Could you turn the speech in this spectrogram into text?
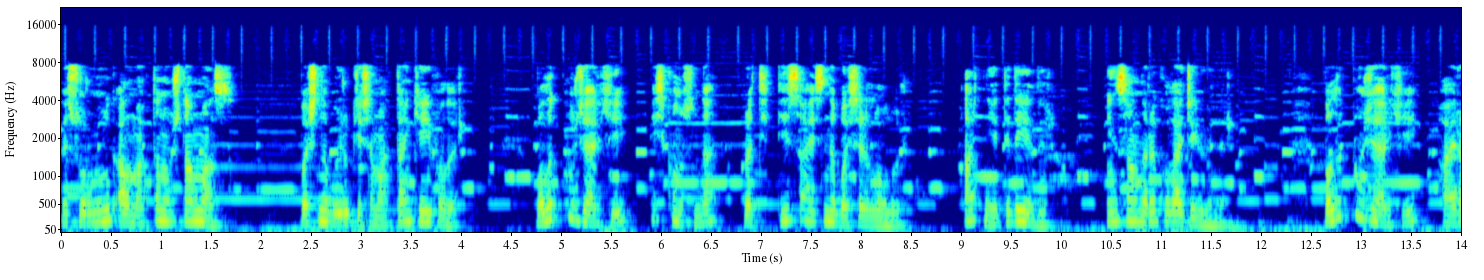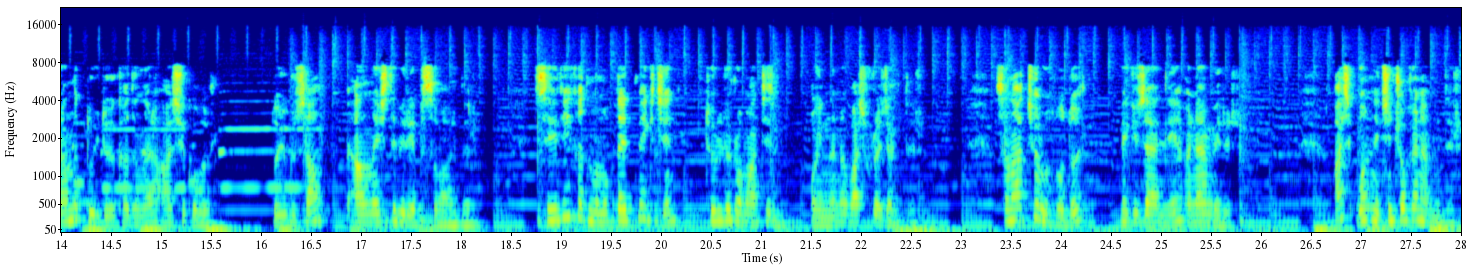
ve sorumluluk almaktan hoşlanmaz. Başına buyruk yaşamaktan keyif alır. Balık burcu erkeği iş konusunda pratikliği sayesinde başarılı olur. Art niyetli değildir. İnsanlara kolayca güvenir. Balık burcu erkeği hayranlık duyduğu kadınlara aşık olur. Duygusal ve anlayışlı bir yapısı vardır. Sevdiği kadını mutlu etmek için türlü romantizm oyunlarına başvuracaktır. Sanatçı ruhludur ve güzelliğe önem verir. Aşk onun için çok önemlidir.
